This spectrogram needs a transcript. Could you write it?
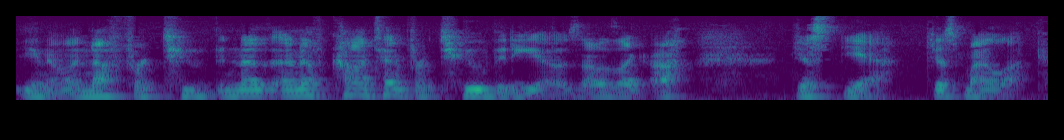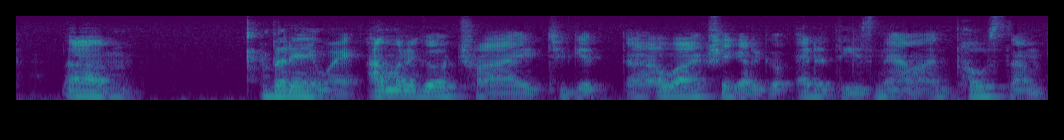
you know enough for two enough, enough content for two videos. I was like, oh, just yeah, just my luck. Um, but anyway, I'm gonna go try to get. Uh, oh, I actually got to go edit these now and post them.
